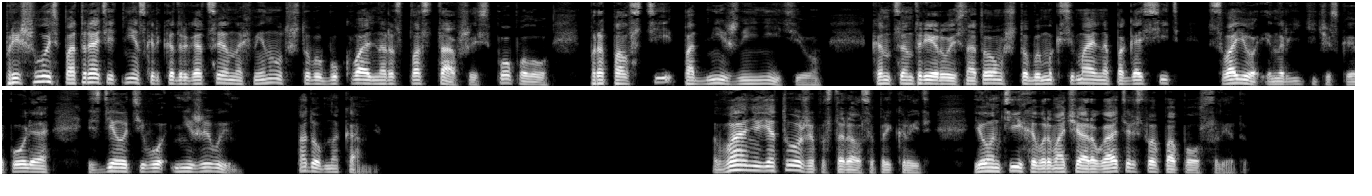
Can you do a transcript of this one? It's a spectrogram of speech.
Пришлось потратить несколько драгоценных минут, чтобы, буквально распластавшись по полу, проползти под нижней нитью, концентрируясь на том, чтобы максимально погасить свое энергетическое поле, сделать его неживым, подобно камню. Ваню я тоже постарался прикрыть, и он, тихо бормоча ругательства, пополз следом.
